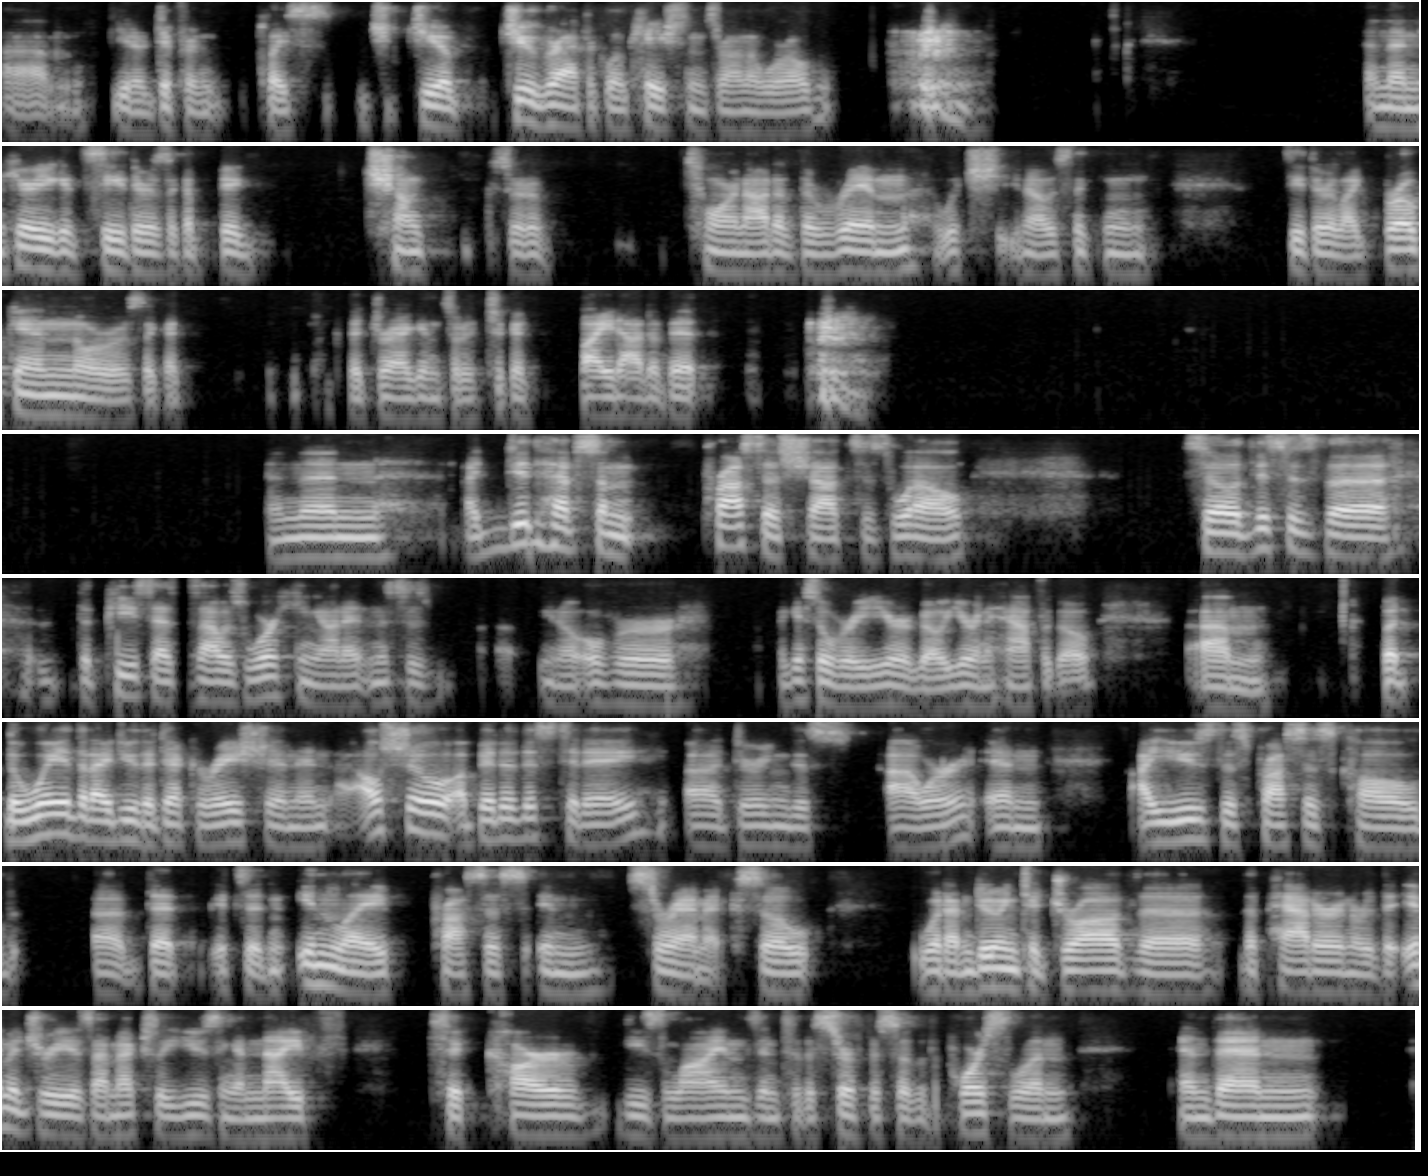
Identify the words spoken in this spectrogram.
um, you know different place ge geographic locations around the world. and then here you can see there's like a big chunk sort of torn out of the rim, which you know I was thinking it's either like broken or it was like a the dragon sort of took a bite out of it. and then I did have some process shots as well. So this is the the piece as I was working on it, and this is you know over I guess over a year ago, year and a half ago. Um, but the way that I do the decoration, and I'll show a bit of this today uh, during this hour, and I use this process called uh, that it's an inlay process in ceramic. So what I'm doing to draw the, the pattern or the imagery is I'm actually using a knife to carve these lines into the surface of the porcelain. And then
